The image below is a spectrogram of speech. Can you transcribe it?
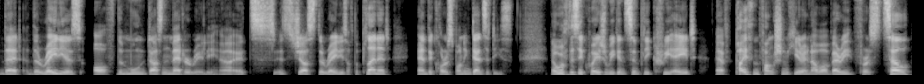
that the radius of the moon doesn't matter really. Uh, it's, it's just the radius of the planet and the corresponding densities. Now with this equation, we can simply create a Python function here in our very first cell.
